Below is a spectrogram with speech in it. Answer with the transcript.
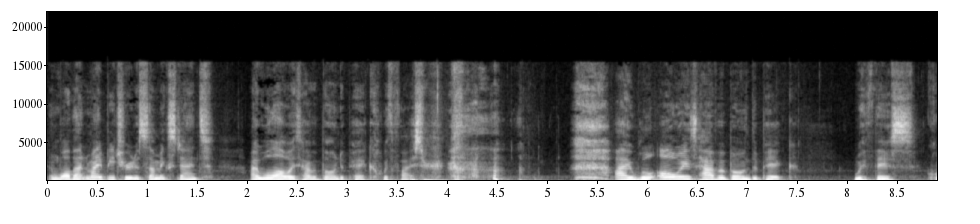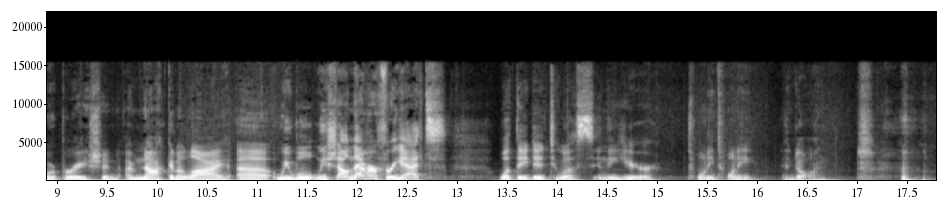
And while that might be true to some extent, I will always have a bone to pick with Pfizer. I will always have a bone to pick with this corporation. I'm not gonna lie. Uh, we will. We shall never forget what they did to us in the year 2020 and on.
